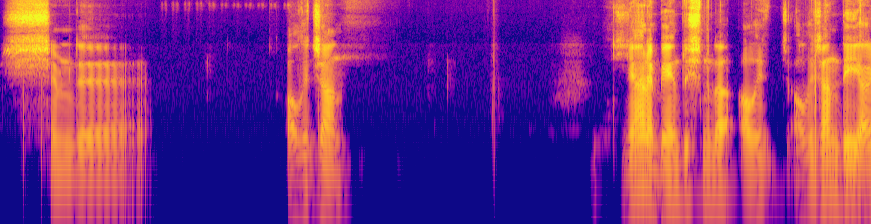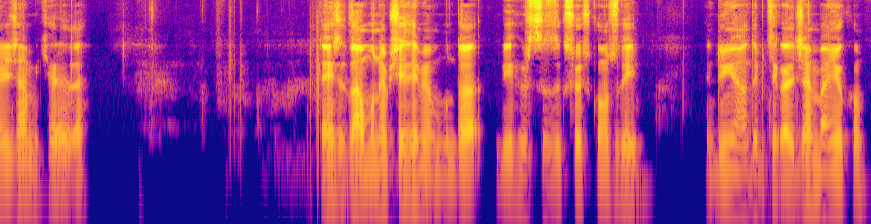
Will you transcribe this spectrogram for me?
Şimdi Alıcan. Yani benim dışında alı, Alıcan değil, Alican bir kere de. Neyse tamam buna bir şey demiyorum. Bunda bir hırsızlık söz konusu değil. Dünyada bir tek Alican ben yokum.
